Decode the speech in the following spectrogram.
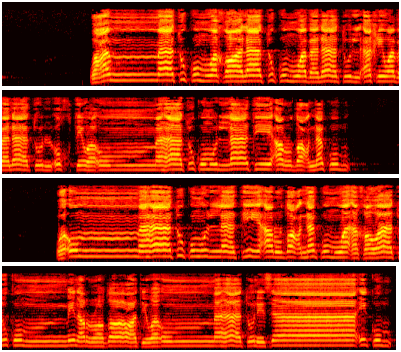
وعماتكم وخالاتكم وبنات الأخ وبنات الأخت وأمهاتكم اللاتي أرضعنكم وأمهاتكم اللاتي أرضعنكم وأخواتكم من الرضاعة وأمهات نسائكم ۖ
